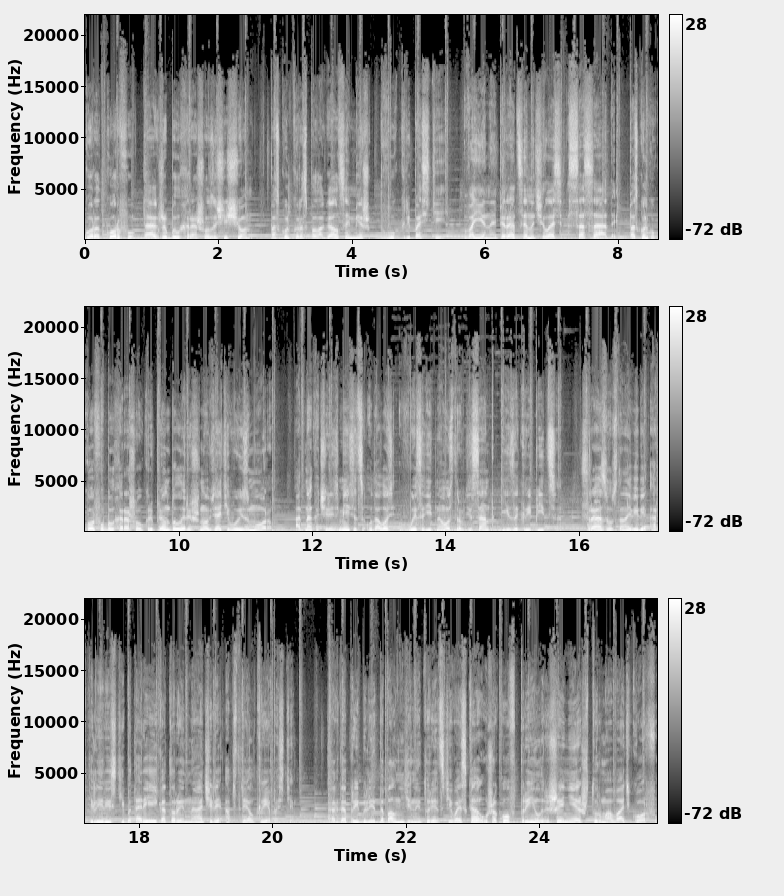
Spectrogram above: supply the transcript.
Город Корфу также был хорошо защищен, поскольку располагался меж двух крепостей. Военная операция началась с осады. Поскольку Корфу был хорошо укреплен, было решено взять его измором. Однако через месяц удалось высадить на остров десант и закрепиться. Сразу установили артиллерийские батареи, которые начали обстрел крепости. Когда прибыли дополнительные турецкие войска, Ушаков принял решение штурмовать Корфу.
